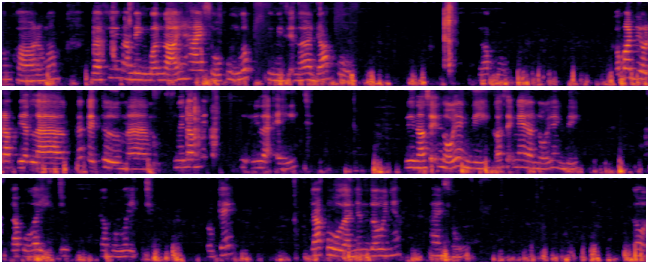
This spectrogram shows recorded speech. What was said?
Không khó, đúng không? Và khi mà mình muốn nói hai số cùng lúc thì mình sẽ nói là double. Double. Có một điều đặc biệt là các cái từ mà nguyên âm ấy, ví dụ như là eight vì nó sẽ nối thành gì? Con sẽ nghe là nối thành gì? Double eight. Double eight. Ok. Double là nhân đôi nhé. Hai số. Rồi.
